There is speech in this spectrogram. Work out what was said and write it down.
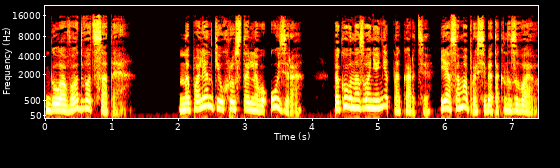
Глава двадцатая. На полянке у Хрустального озера такого названия нет на карте, я сама про себя так называю,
